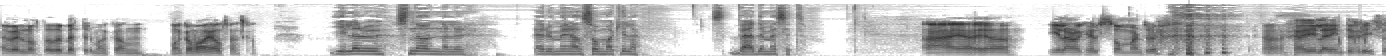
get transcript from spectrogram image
är väl något av det bättre man kan, man kan vara i Allsvenskan. Gillar du snön eller är du mer en sommarkille? Vädermässigt. Nej, jag, jag gillar nog helst sommaren tror jag. Ja, jag gillar inte frysa.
